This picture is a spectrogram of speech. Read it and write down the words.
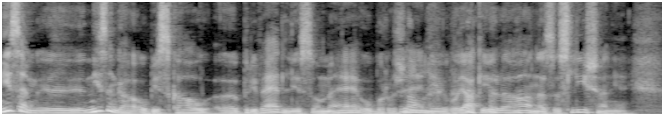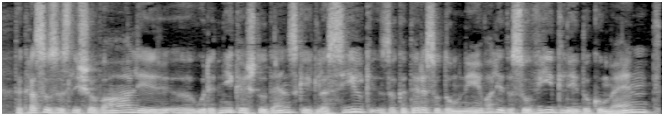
Nisem, nisem ga obiskal, privedli so me oboroženi no. vojaki LA na zaslišanje. Takrat so zasliševali urednike študentskih glasil, za katere so domnevali, da so videli dokument.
